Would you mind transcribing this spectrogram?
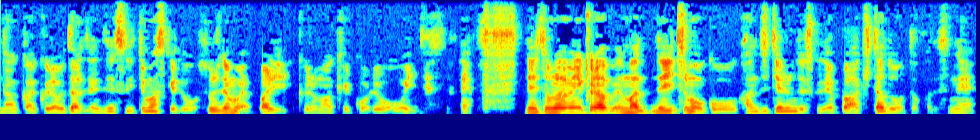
なんかに比べたら全然空いてますけど、それでもやっぱり車は結構量多いんですよね。で、それに比べ、まあ、で、いつもこう感じてるんですけど、やっぱ秋田道とかですね、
